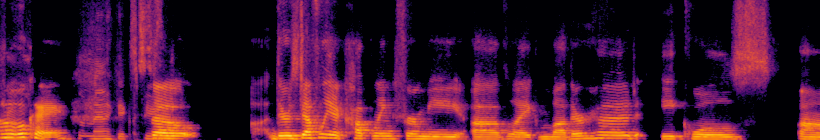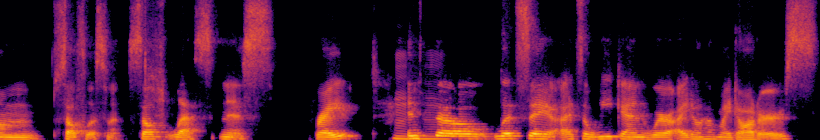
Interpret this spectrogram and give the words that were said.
Oh, okay. Somatic experience. So uh, there's definitely a coupling for me of like motherhood equals um selflessness, selflessness, right? Mm-hmm. And so let's say it's a weekend where I don't have my daughters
